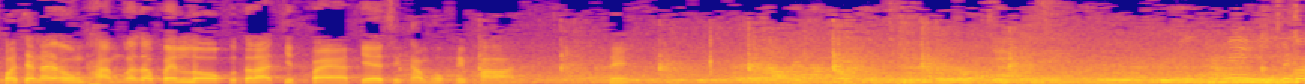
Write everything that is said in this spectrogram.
เพราะฉะนั้นองค์ธรรมก็ต้องเป็นโลกุตระจิตแปดเจสิกสามหกนิพพานนี่ไม่มีก็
